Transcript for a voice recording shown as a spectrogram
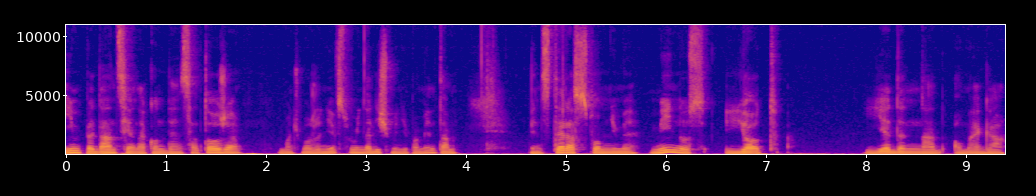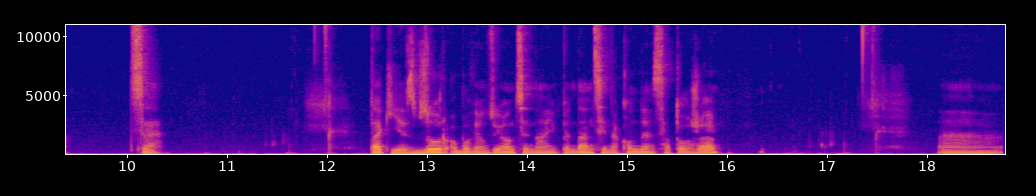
impedancja na kondensatorze, bądź może nie wspominaliśmy, nie pamiętam, więc teraz wspomnimy minus J 1 nad omega C. Taki jest wzór obowiązujący na impedancję na kondensatorze. E,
